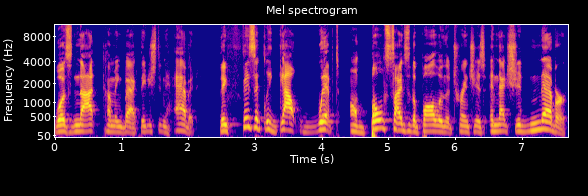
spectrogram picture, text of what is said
was not coming back. They just didn't have it. They physically got whipped on both sides of the ball in the trenches, and that should never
